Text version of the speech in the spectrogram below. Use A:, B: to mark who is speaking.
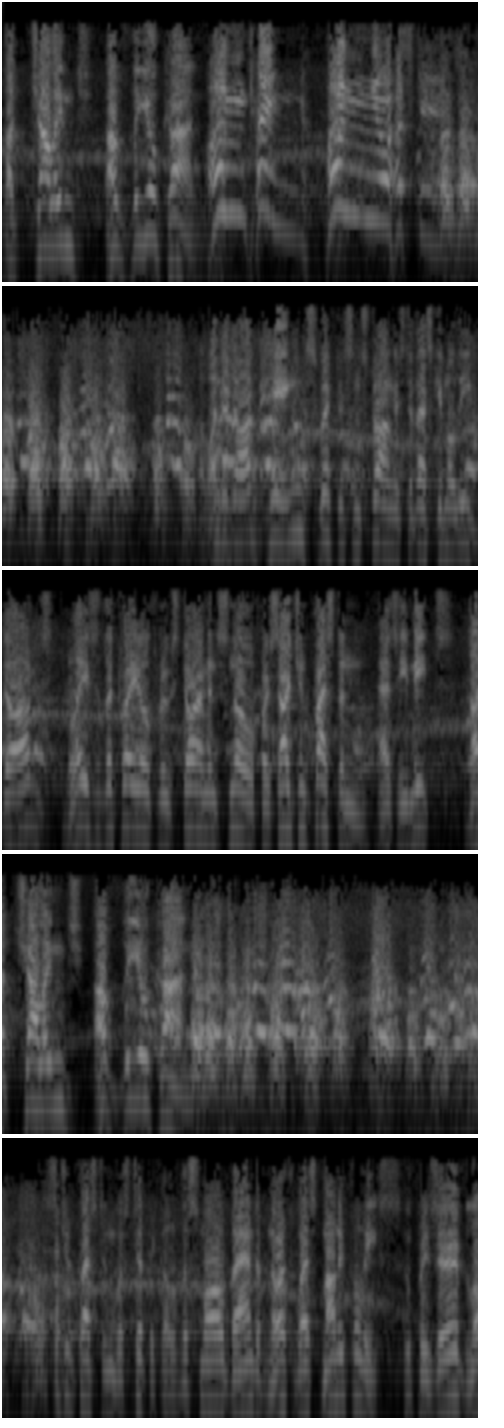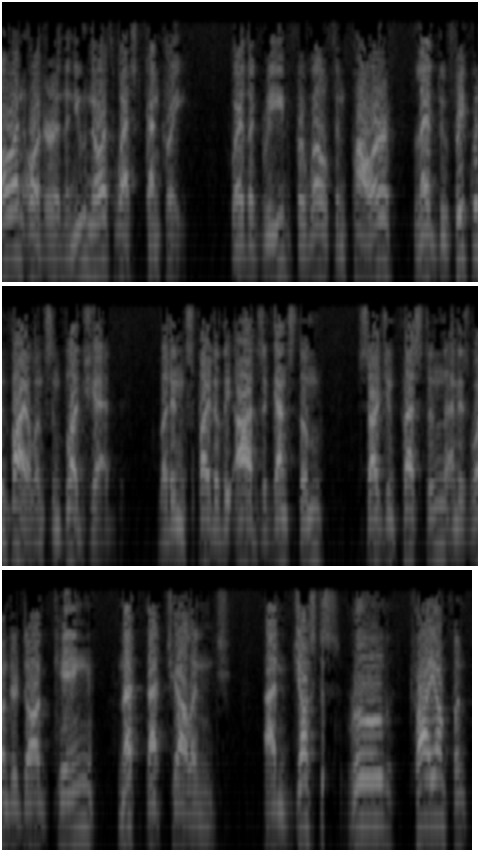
A: The challenge of the Yukon.
B: On King! On you Huskies!
A: The Wonder Dog King, swiftest and strongest of Eskimo lead dogs, blazes the trail through storm and snow for Sergeant Preston as he meets the challenge of the Yukon. Sergeant Preston was typical of the small band of Northwest Mounted Police who preserved law and order in the new Northwest country, where the greed for wealth and power led to frequent violence and bloodshed. But in spite of the odds against them, Sergeant Preston and his Wonder Dog King met that challenge, and justice ruled triumphant.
